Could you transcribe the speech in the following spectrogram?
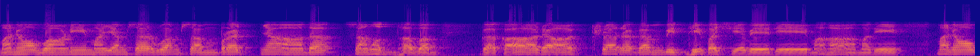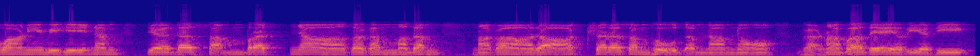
मनोवाणीमयं सर्वं सम्प्रज्ञादसमुद्भवं गकाराक्षरगं विद्धि पश्य वेदे महामदे। मनोवाणीविहीनं यदसम्प्रज्ञातगं मदं। नकाराक्षरसम्भूतं नाम्नो गणपदेर्यदि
